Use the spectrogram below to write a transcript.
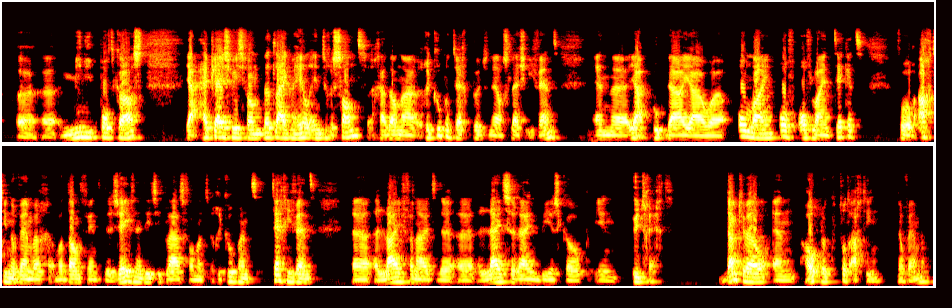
mini-podcast. Ja, heb jij zoiets van, dat lijkt me heel interessant. Ga dan naar recruitmenttech.nl slash event. En uh, ja, boek daar jouw uh, online of offline ticket voor 18 november. Want dan vindt de zevende editie plaats van het Recruitment Tech Event. Uh, live vanuit de Leidse Rijn Bioscoop in Utrecht. Dankjewel en hopelijk tot 18 november.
